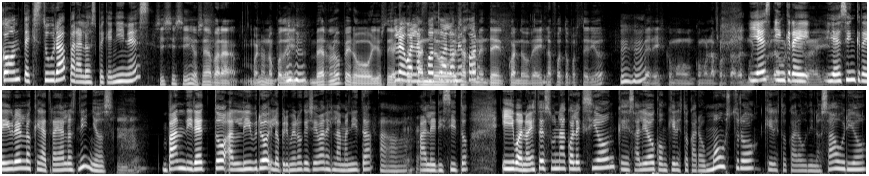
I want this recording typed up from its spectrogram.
con textura para los pequeñines. Sí, sí, sí, o sea, para, bueno, no podéis verlo, pero yo estoy aquí Luego en la foto a lo exactamente, cuando veáis la foto posterior, veréis como, la portada es muy y es increíble Y es increíble lo que atrae a los niños. Sí, ¿no? Van directo al libro y lo primero que llevan es la manita al ericito. Y bueno, esta es una colección que salió con ¿Quieres tocar a un monstruo? ¿Quieres tocar a un dinosaurio?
